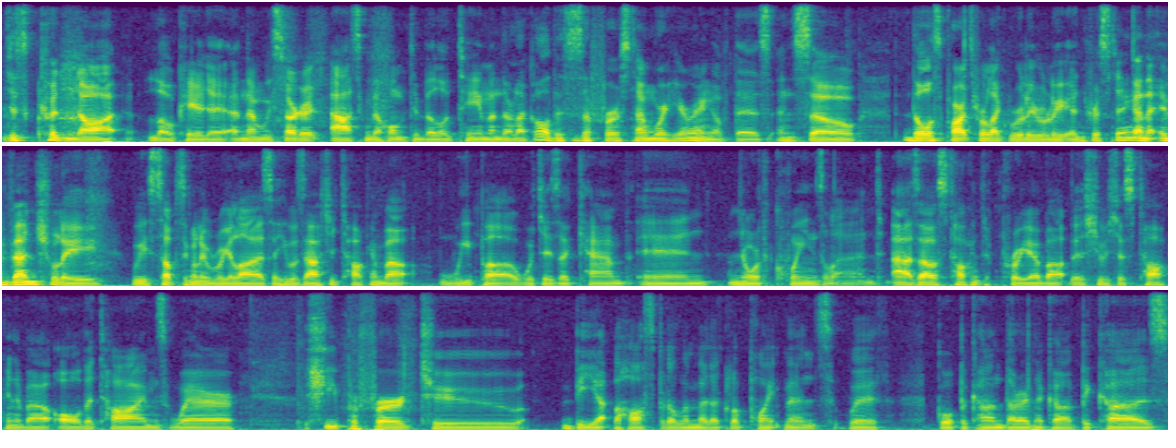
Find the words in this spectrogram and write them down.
Just could not locate it. And then we started asking the Home to Bilo team, and they're like, oh, this is the first time we're hearing of this. And so those parts were like really, really interesting. And eventually, we subsequently realized that he was actually talking about Weipa, which is a camp in North Queensland. As I was talking to Priya about this, she was just talking about all the times where she preferred to be at the hospital and medical appointments with Kopika and Tharnicaa because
